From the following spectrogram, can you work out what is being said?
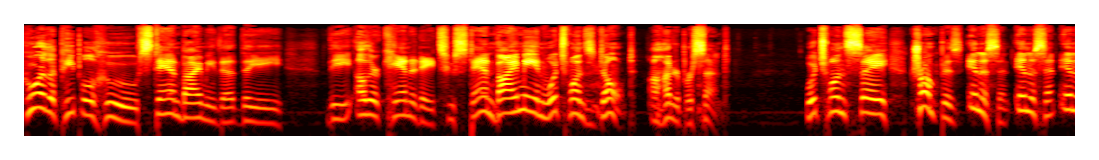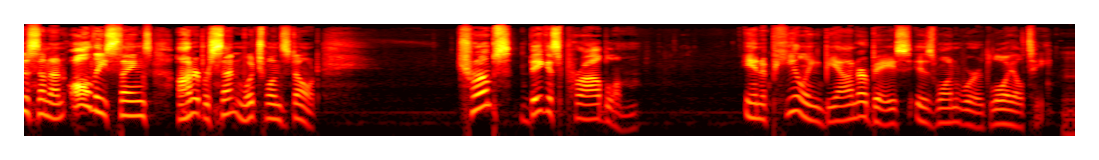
Who are the people who stand by me? The the the other candidates who stand by me and which ones don't 100%. Which ones say Trump is innocent, innocent, innocent on all these things 100%, and which ones don't? Trump's biggest problem in appealing beyond our base is one word loyalty. Hmm.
